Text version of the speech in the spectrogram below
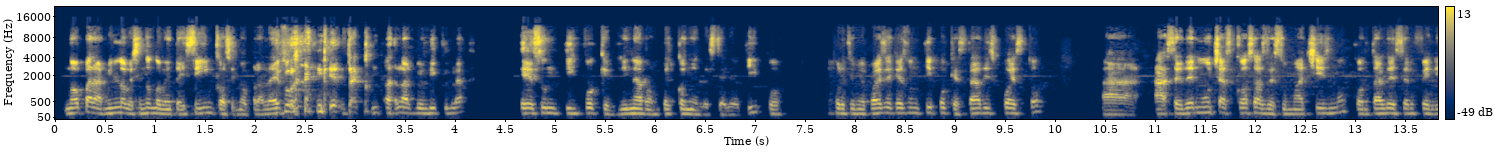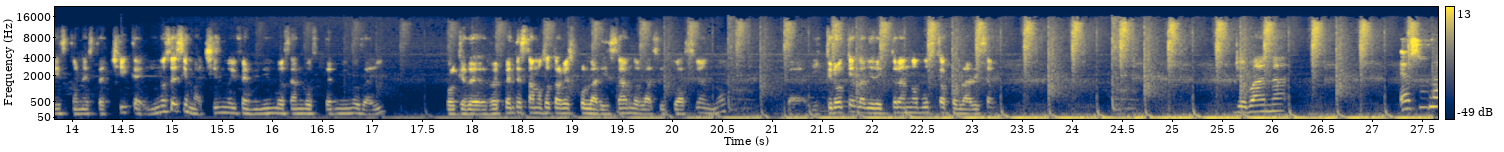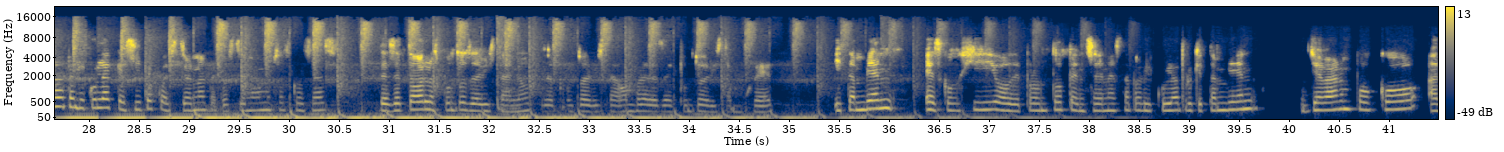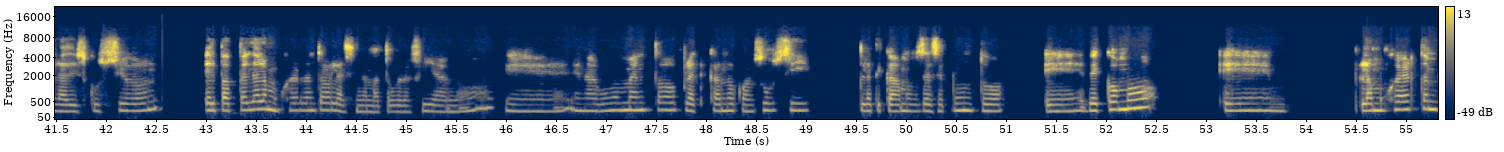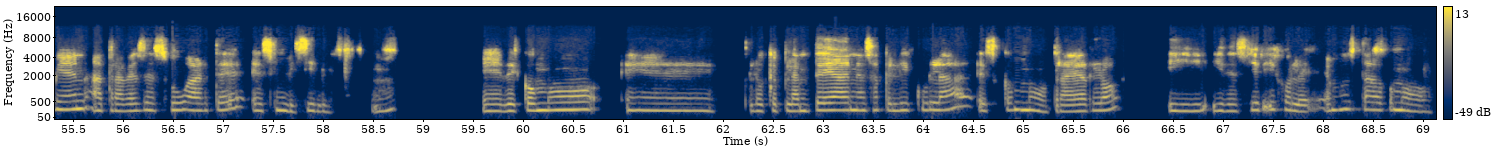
no para 1995, sino para la época en que está contada la película, es un tipo que viene a romper con el estereotipo, porque me parece que es un tipo que está dispuesto a, a, ceder muchas cosas de su machismo con tal de ser feliz con esta chica. Y no sé si machismo y feminismo están los términos ahí, porque de repente estamos otra vez polarizando la situación, ¿no? y creo que la directora no busca polarizar. Giovanna es una película que sí te cuestiona, te cuestiona muchas cosas desde todos los puntos de vista, ¿no? Desde el punto de vista hombre, desde el punto de vista mujer. Y también escogí o de pronto pensé en esta película porque también llevar un poco a la discusión el papel de la mujer dentro de la cinematografía, ¿no? Eh, en algún momento platicando con Susi, platicábamos de ese punto, eh, de cómo eh, la mujer también a través de su arte es invisible, ¿no? De cómo lo que plantea en esa película es como traerlo y, y, decir, híjole, hemos estado como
